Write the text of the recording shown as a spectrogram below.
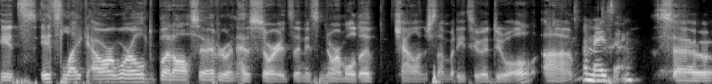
it's it's like our world, but also everyone has swords, and it's normal to challenge somebody to a duel. Um, Amazing. So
